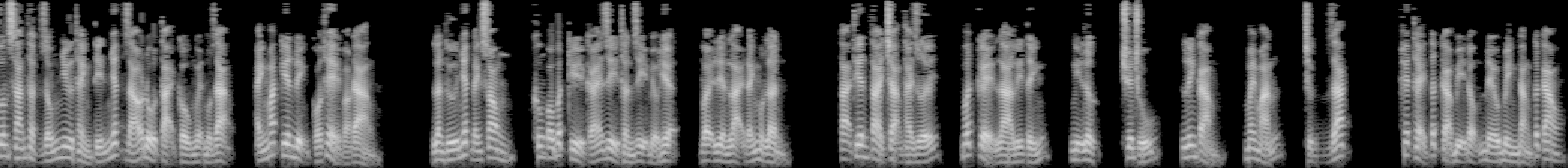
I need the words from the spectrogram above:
phương sán thật giống như thành tín nhất giáo đồ tại cầu nguyện một dạng, ánh mắt kiên định có thể vào đảng lần thứ nhất đánh xong, không có bất kỳ cái gì thần dị biểu hiện, vậy liền lại đánh một lần. Tại thiên tài trạng thái dưới, bất kể là lý tính, nghị lực, chuyên chú, linh cảm, may mắn, trực giác, hết thể tất cả bị động đều bình đẳng tất cao,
